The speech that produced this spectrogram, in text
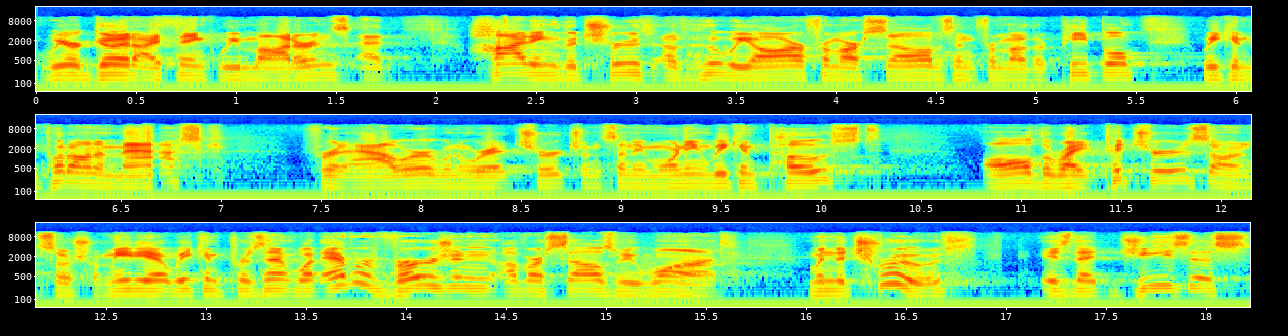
We are good, I think, we moderns, at hiding the truth of who we are from ourselves and from other people. We can put on a mask for an hour when we're at church on Sunday morning. We can post all the right pictures on social media. We can present whatever version of ourselves we want when the truth is that Jesus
